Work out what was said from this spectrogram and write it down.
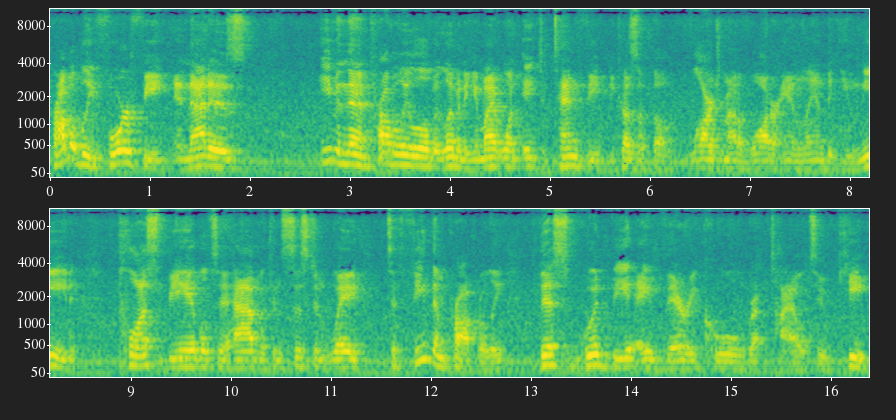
probably four feet, and that is even then probably a little bit limiting. You might want eight to ten feet because of the large amount of water and land that you need, plus being able to have a consistent way to feed them properly. This would be a very cool reptile to keep.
